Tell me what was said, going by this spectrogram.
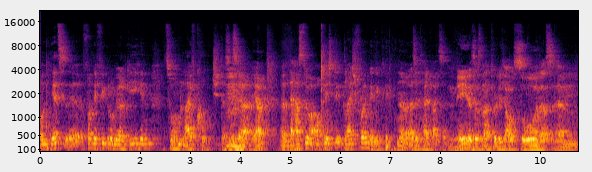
Und jetzt äh, von der Fibromyalgie hin zum Life Coach. Das mhm. ist ja, ja, äh, da hast du auch nicht gleich Freunde gekriegt, ne? also teilweise. Nee, das ist natürlich auch so, dass, ähm,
